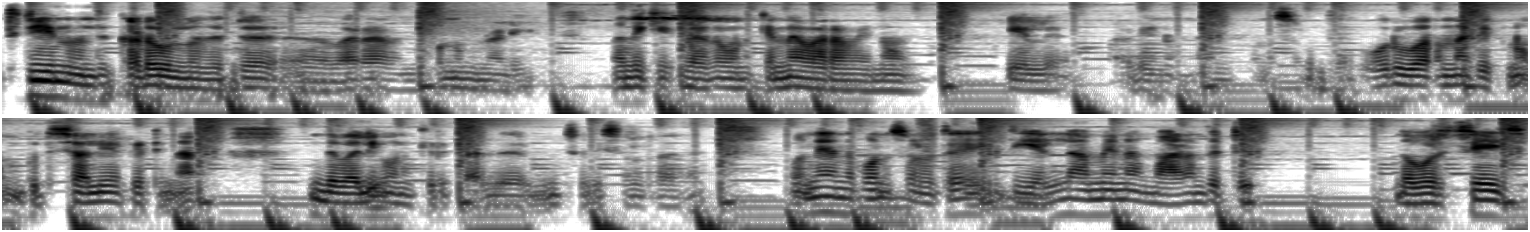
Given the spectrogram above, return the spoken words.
திடீர்னு வந்து கடவுள் வந்துட்டு வர அந்த பொண்ணு முன்னாடி வந்து கேட்குறாரு உனக்கு என்ன வர வேணும்? கேளு. அப்படின்னு பொண்ணு சொல்லுது ஒரு வாரம் தான் கேட்கணும் புத்திசாலியாக கேட்டினா இந்த வலி உனக்கு இருக்காது. அப்படின்னு சொல்லி சொல்கிறாரு உடனே அந்த பொண்ணு சொல்லுது இது எல்லாமே நான் மறந்துட்டு இந்த ஒரு ஸ்டேஜ்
